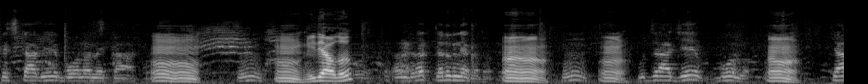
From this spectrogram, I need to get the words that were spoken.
ಕಿಚ್ಕಾಬಿ ಬೋಲನೆಕ. ಹ್ಮ್ ಇದ್ಯಾವುದು ಅಂದ್ರೆ ತೆಲುಗುನೇ ಅದು. ಹ್ಮ್. ಉದ್ರಾಜೆ ಬೋಲ್. ಕ್ಯಾ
